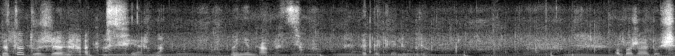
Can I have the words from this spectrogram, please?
Зато дуже атмосферно. Мені подобається. Я таке люблю. Обожаю дощ.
